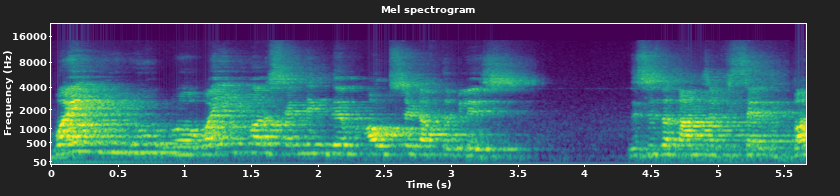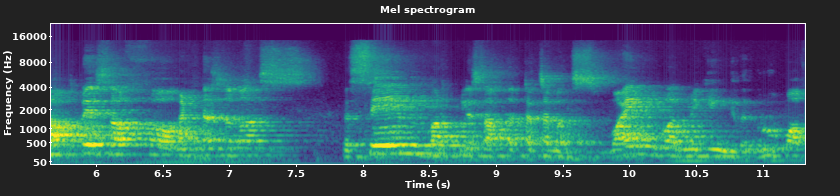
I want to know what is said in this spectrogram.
why you, you uh, why you are sending them outside of the village? This is the concept says birthplace of uh, untouchables, the same birthplace of the touchables. Why you are making the group of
